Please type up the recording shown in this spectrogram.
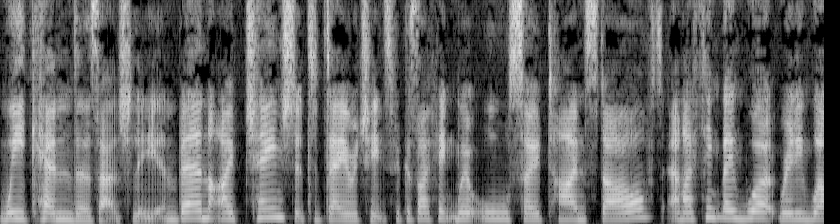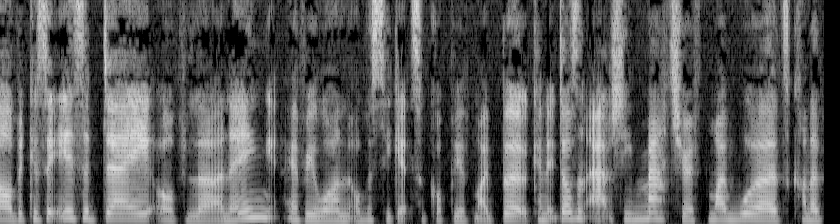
weekenders actually. And then I changed it to day retreats because I think we're all so time starved. And I think they work really well because it is a day of learning. Everyone obviously gets a copy of my book and it doesn't actually matter if my words kind of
